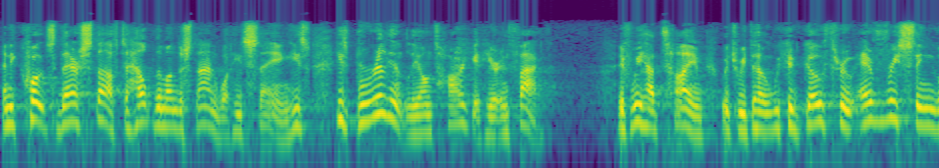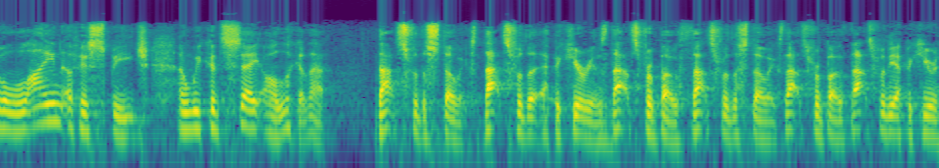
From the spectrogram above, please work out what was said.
And he quotes their stuff to help them understand what he's saying. He's, he's brilliantly on target here. In fact, if we had time, which we don't, we could go through every single line of his speech and we could say, oh, look at that. That's for the Stoics. That's for the Epicureans. That's for both. That's for the Stoics. That's for both. That's for the Epicurean.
